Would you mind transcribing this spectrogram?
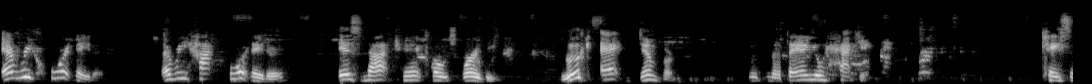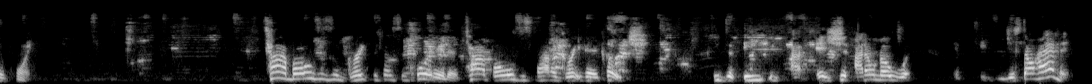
every coordinator, every hot coordinator is not head coach worthy. Look at Denver with Nathaniel Hackett. Case in point. Todd Bowles is a great defensive coordinator. Todd Bowles is not a great head coach. He, he, I, should, I don't know what. Just don't have it.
